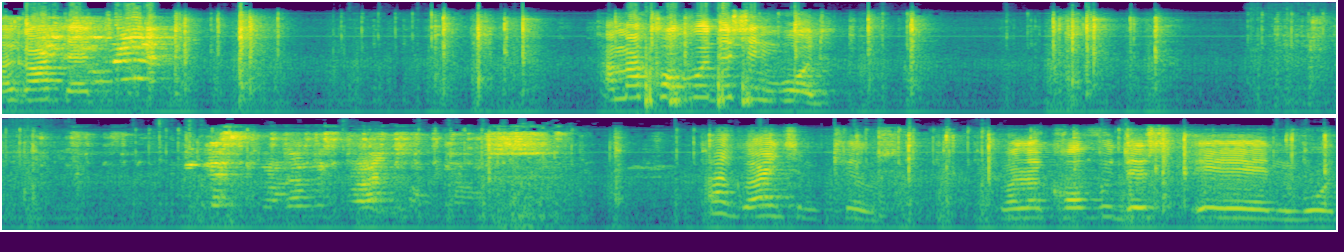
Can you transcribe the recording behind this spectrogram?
I got it. I'm gonna cover this in wood. Because you're gonna be grind some kills. I'll grind some kills while I cover this in wood.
